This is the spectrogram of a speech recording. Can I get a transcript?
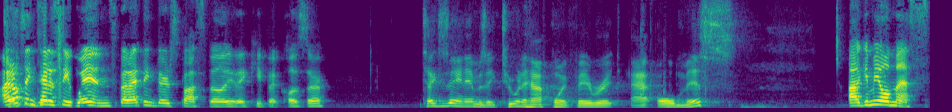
I don't think Tennessee wins, but I think there's possibility they keep it closer. Texas A&M is a two and a half point favorite at Ole Miss. Uh, give me Ole Miss.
